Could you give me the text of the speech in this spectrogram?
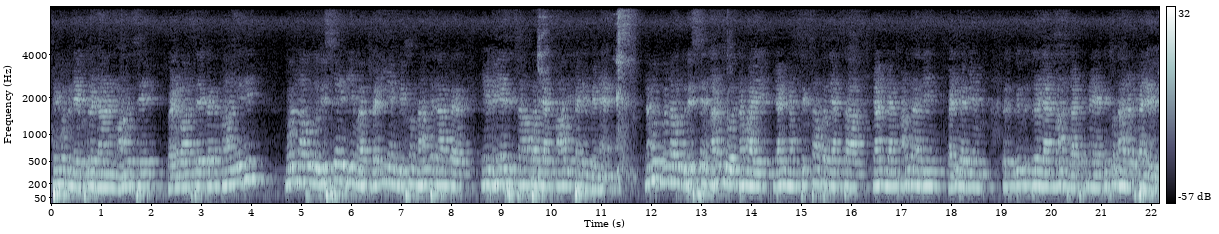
පින්වත්නි බුදුරජාණන් වහන්සේ වැඩ වාසය කරන කාලයේදී මුල් අවුරුදු 20ේදීම වැඩියෙන් වික්‍රම මහන්සලාට මේ විනය ශික්ෂාපදයන් ආදී පැහැදිලි නැහැ. නමුත් මුල් අවුරුදු 20 නඩතුව තමයි යන් යම් ශික්ෂාපදයන් සහ යන් යම් අනුදාදී වැඩි වැඩියෙන් බුදුරජාණන් වහන්සේලාට මේ විසුණුහලට පැනෙවි.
